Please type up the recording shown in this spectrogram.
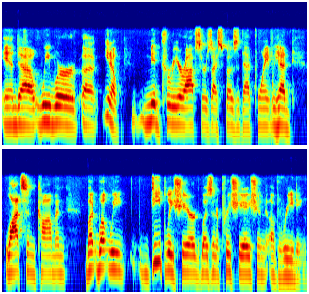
And uh, we were, uh, you know, mid career officers, I suppose, at that point. We had lots in common. But what we deeply shared was an appreciation of reading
